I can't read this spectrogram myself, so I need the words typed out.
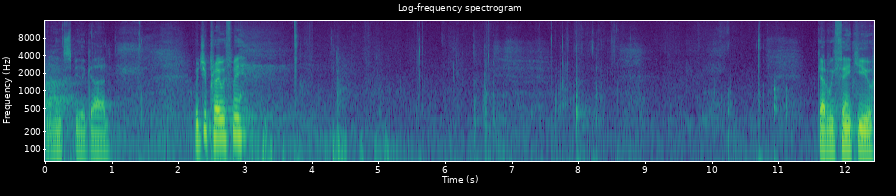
Thanks be to God. Would you pray with me? God, we thank you.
